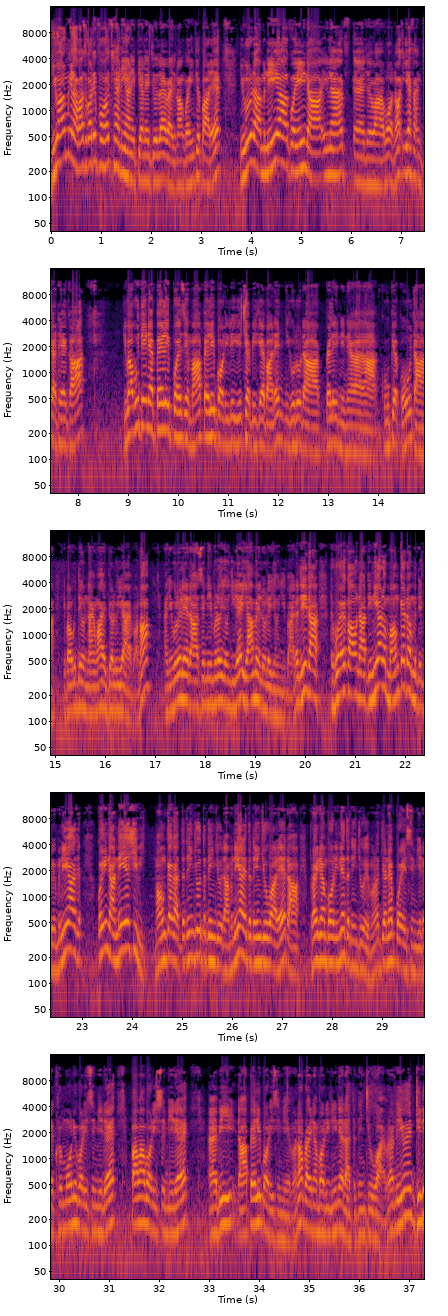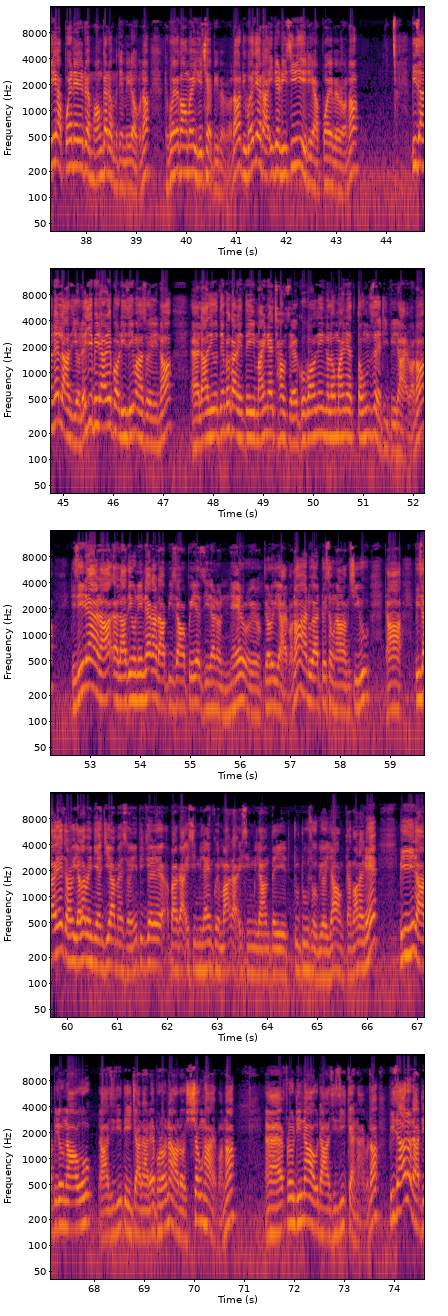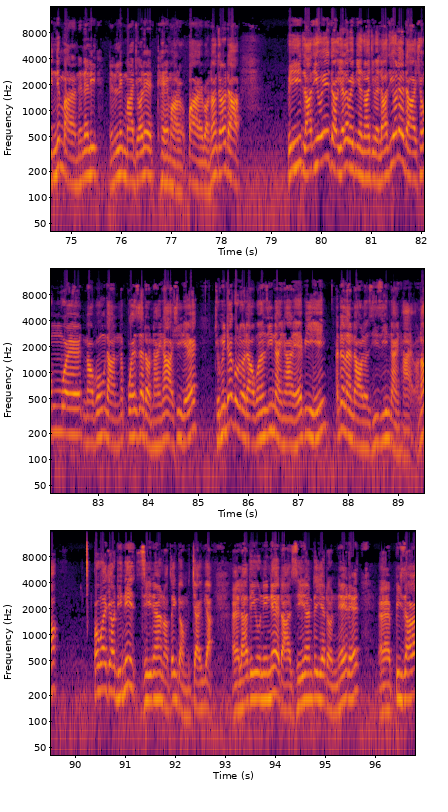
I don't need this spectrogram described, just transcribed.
ညီအောင်မင်္ဂလာပါစကွာတီ4 channel ကနေပြန်လည်ကြိုးစားပါကျွန်တော်ကိုင်းဖြစ်ပါတယ်ညီတို့ဒါမနေ့ကကိုင်းဒါအင်္ဂလန်အဲကျွန်တော်ဗောနော် EFN ကတ်ထဲက လီဗာပူးတင်းနဲ့ပဲလိပ်ပွဲစဉ်မှာပဲလိပ် body လေးရွေးချက်ပေးခဲ့ပါတယ်ညီတို့ဒါပဲလိပ်အနေနဲ့ကဂိုးပြက်ကိုဒါလီဗာပူးတင်းကိုနိုင်သွားပြီပြောလို့ရရပါတော့နော်အညီတို့လည်းဒါအဆင်ပြေမလို့ယုံကြည်တယ်ရမယ်လို့လည်းယုံကြည်ပါတယ်ဒီဒါတပွဲကောင်းဒါဒီနေ့ကတော့မောင်းကက်တော့မတင်ဘူးမနေ့ကကိုင်းဒါနေ့ရက်ရှိပြီမောင်းကက်ကတတင်းကျိုးတတင်းကျိုးဒါမနေ့ကလည်းတတင်းကျိုးပါတယ်ဒါ Brighton body နဲ့တတင်းကျိုးရေပေါ့နော်ကျန်တဲ့ပွဲအဆင်ပြေတယ် Chromony body အဆင်ပြေတယ် Power body အဆင်ပြေတယ် အဲပြီးဒါ Pelly body အဆင်ပြေပေါ့နော် Brighton body လေးနဲ့ဒါတတင်းကျိုးရတယ်ပေါ့နော်ဒီဒီနေ့ကပွဲနေတဲ့အတွက်မောင်းကက်တော့မတင်ပေးတော့ဘူးနော်တပွဲကောင်းပဲရွေးချက်ပေးပဲပေါ့နော်ဒီပွဲစီကဒါ Italy series တွေကပွဲပဲပေါ့နော် ပီဇာနဲ့လာစီကိုလက်ရှိပေးထားတဲ့ body ဈေးမှာဆိုရင်เนาะအဲလာစီကိုတင်ဘက်ကနေတေး -60 ကိုပေါင်းသိန်းနှလုံးမိုင်းနဲ့30အထိပေးထားရပါเนาะ ဒီဈေးတန်းကတော့လာဒီယိုအနေနဲ့ကဒါပီဇာကိုပေးတဲ့ဈေးတန်းတော့နဲလို့ပြောလို့ရတယ်ပေါ့နော်ဟာတူကတွေးဆုံတာတော့မရှိဘူးဒါပီဇာရဲ့ကျွန်တော်ရလာပိုင်ပြန်ကြည့်ရမယ်ဆိုရင်ပြီးခဲ့တဲ့အပတ်က AC Milan ကွင်မှာဒါ AC Milan သေ2-2ဆိုပြီးတော့ရအောင်ကန်သွားနိုင်တယ်ပြီးဒါဘီရိုနာကိုဒါဇီဇီတေချတာတယ်ဘောရောနာကတော့ရှုံးထားရပေါ့နော်အဲဖရိုဒီနာကိုဒါဇီဇီကန်ထားရပေါ့နော်ပီဇာကတော့ဒါဒီနှစ်မှာနည်းနည်းလေးနည်းနည်းလေးမာကျော်တဲ့ထဲမှာတော့ပါရပေါ့နော်ကျွန်တော်တို့ဒါ ဘီလာဇီယိုရဲ့တော့ရက်လက်ပဲမြန်သွားကြည့်မယ်လာဇီယိုလည်းဒါရှုံးပွဲနောက်ဘုံဒါနှစ်ပွဲဆက်တော့နိုင်ထားရှိတယ်ဂျူမင်တက်ကိုတော့ဒါ1 0နိုင်ထားတယ်ပြီးရင်အတလန်တာကိုတော့ဇီဇီနိုင်ထားရပါတော့ပေါ်ပေါ်ကြောင့်ဒီနေ့ဈေးတန်းတော့တိတ်တော့မကြိုက်ဘူးပြအဲလာဒီယိုအနေနဲ့ဒါဈေးတန်းတစ်ရက်တော့နဲတယ်အဲပီဇာက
